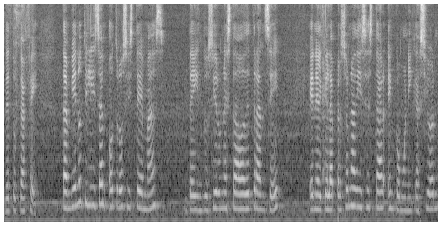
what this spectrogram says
de tu café. También utilizan otros sistemas de inducir un estado de trance en el que la persona dice estar en comunicación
